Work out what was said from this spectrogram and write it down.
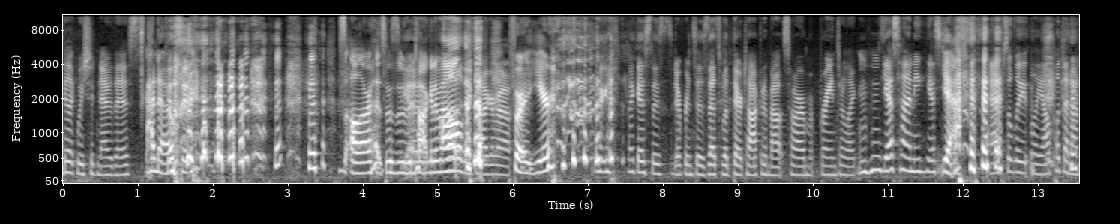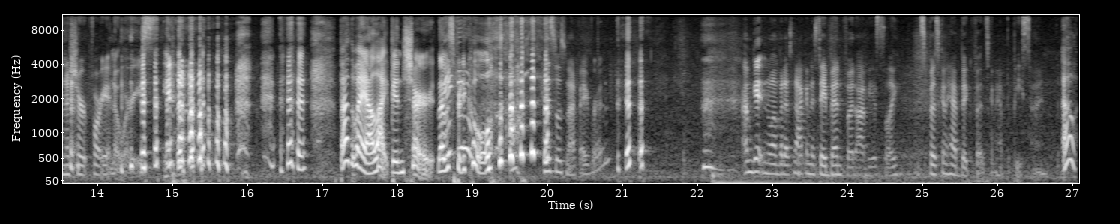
I feel like we should know this. I know. That's all our husbands have Yeah, been talking about. All they talk about. for a year. I guess, I guess the difference is that's what they're talking about. So our brains are like, mm-hmm, yes, honey, yes, Yeah. yes, absolutely. I'll put that on a shirt for you. No worries. You know? By the way, I like Ben's shirt. That was pretty cool. His was my favorite. I'm getting one, but it's not going to say Benfoot, obviously. It's, but it's going to have Bigfoot. It's going to have the peace sign. oh,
